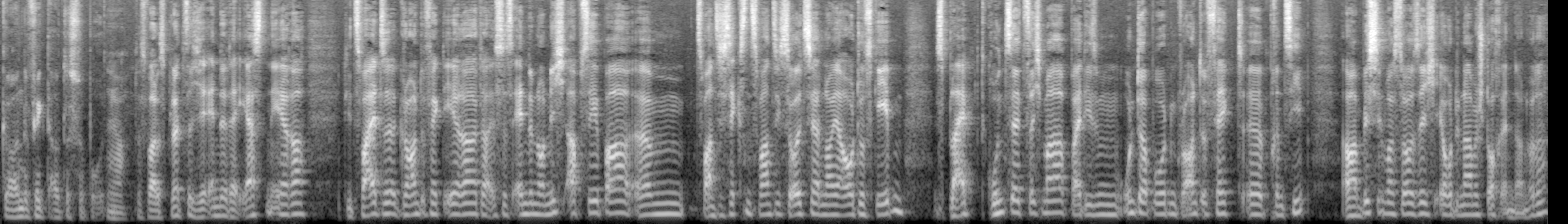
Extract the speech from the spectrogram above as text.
Ground-Effekt-Autos verboten. Ja, das war das plötzliche Ende der ersten Ära. Die zweite Ground-Effekt-Ära, da ist das Ende noch nicht absehbar. Ähm, 2026 soll es ja neue Autos geben. Es bleibt grundsätzlich mal bei diesem Unterboden-Ground-Effekt-Prinzip. Aber ein bisschen was soll sich aerodynamisch doch ändern, oder?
